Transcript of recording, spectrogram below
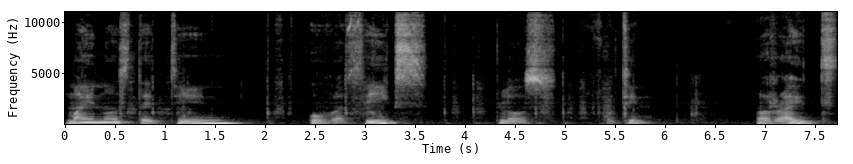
minus 13 over 6 plus 14 all right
